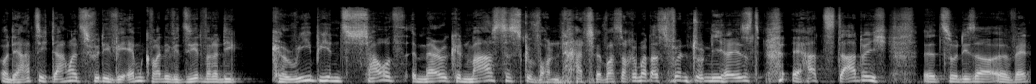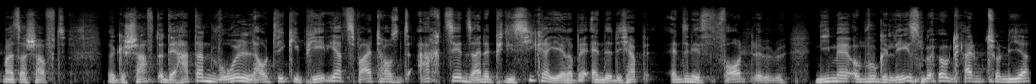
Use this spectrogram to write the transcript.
und der hat sich damals für die WM qualifiziert, weil er die Caribbean South American Masters gewonnen hatte, was auch immer das für ein Turnier ist. Er hat es dadurch äh, zu dieser äh, Weltmeisterschaft äh, geschafft und er hat dann wohl laut Wikipedia 2018 seine PDC-Karriere beendet. Ich habe Anthony Ford äh, nie mehr irgendwo gelesen bei irgendeinem Turnier,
